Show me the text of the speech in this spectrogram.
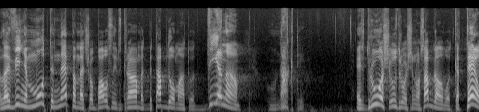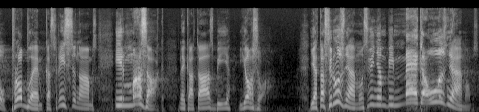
lai viņa mute nepamet šo bauslības grāmatu, bet apdomā to dienām un naktīm. Es droši uzdrošinos apgalvot, ka tev problēma, kas risināmas, ir mazāk nekā tās bija Jozo. Ja tas ir uzņēmums, viņam bija mega uzņēmums.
